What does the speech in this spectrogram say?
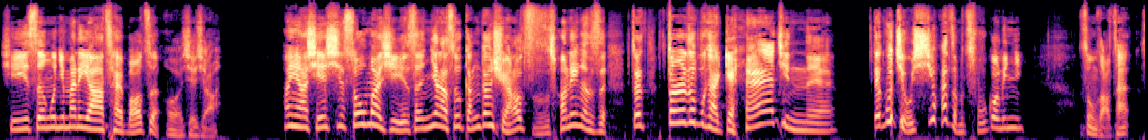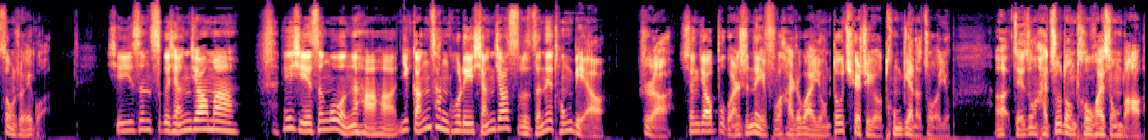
谢医生，我给你买的芽菜包子。哦，谢谢啊。哎呀，先洗手嘛，谢医生，你那手刚刚炫了痔疮的硬是，这点儿都不看干净呢。但我就喜欢这么粗犷的你。送早餐，送水果。谢医生，吃个香蕉吗？哎，谢医生，我问一下哈，你肛肠科的香蕉是不是真的通便啊？是啊，香蕉不管是内服还是外用，都确实有通便的作用。啊，这种还主动投怀送抱，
